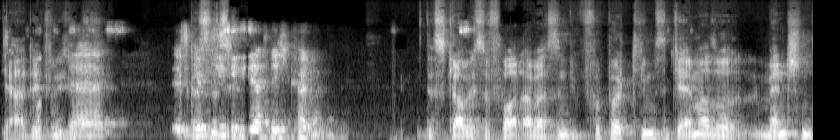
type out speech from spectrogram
Ja, definitiv. Und, äh, es gibt viele, die das nicht können. Das glaube ich sofort, aber es sind Footballteams sind ja immer so Menschen,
